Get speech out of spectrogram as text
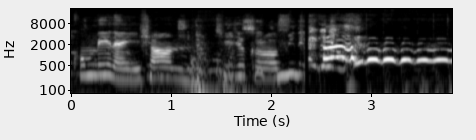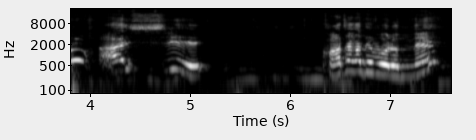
콤비네이션. 치즈 크로스 아씨. 과자가 돼버렸네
